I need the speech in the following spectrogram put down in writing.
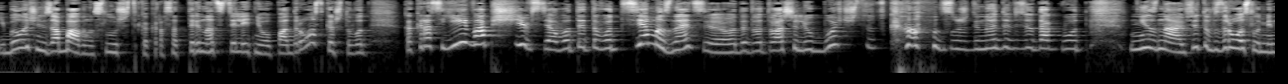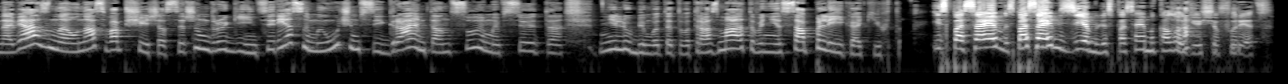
и было очень забавно слушать как раз от 13-летнего подростка, что вот как раз ей вообще вся вот эта вот тема, знаете, вот эта вот ваша любовь, слушайте, ну это все так вот, не знаю, все это взрослыми навязано, у нас вообще сейчас совершенно другие интересы, мы учимся, играем, танцуем, и все это не любим вот это вот разматывание соплей каких-то. И спасаем, спасаем землю, спасаем экологию еще, Фурец.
